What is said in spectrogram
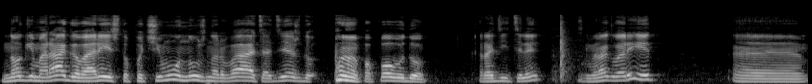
Но Гимара говорит, что почему нужно рвать одежду по поводу родителей. Гимара говорит, э,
